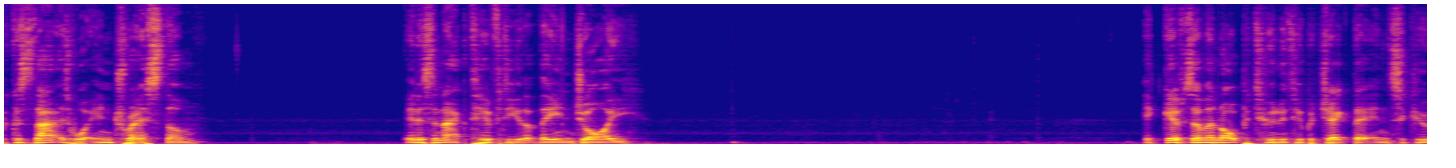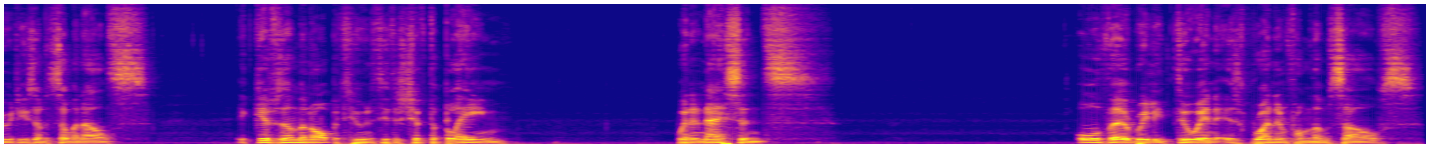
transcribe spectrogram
because that is what interests them. It is an activity that they enjoy. It gives them an opportunity to project their insecurities on someone else. It gives them an opportunity to shift the blame. When in essence, all they're really doing is running from themselves.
